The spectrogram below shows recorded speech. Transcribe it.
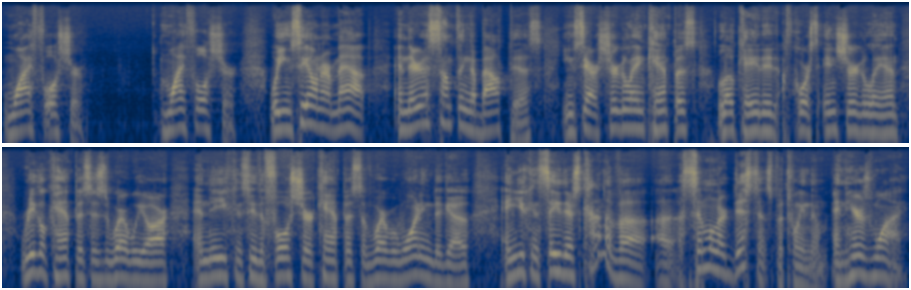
why Fulshear? Why Fulshear? Well, you can see on our map, and there is something about this. You can see our Sugarland campus located, of course, in Sugarland. Regal campus is where we are, and then you can see the Fulshear campus of where we're wanting to go. And you can see there's kind of a, a similar distance between them, and here's why.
